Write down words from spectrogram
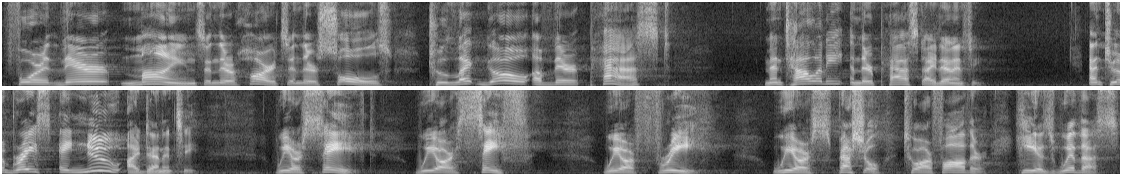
for their minds and their hearts and their souls to let go of their past mentality and their past identity and to embrace a new identity. We are saved, we are safe, we are free, we are special to our Father. He is with us,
